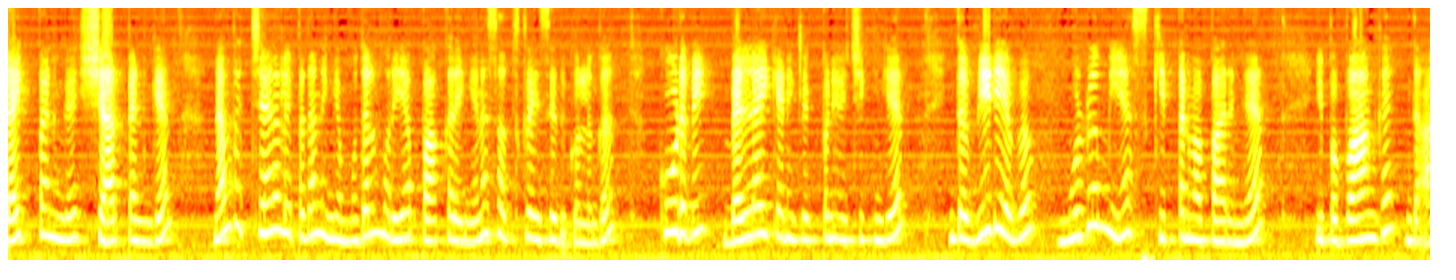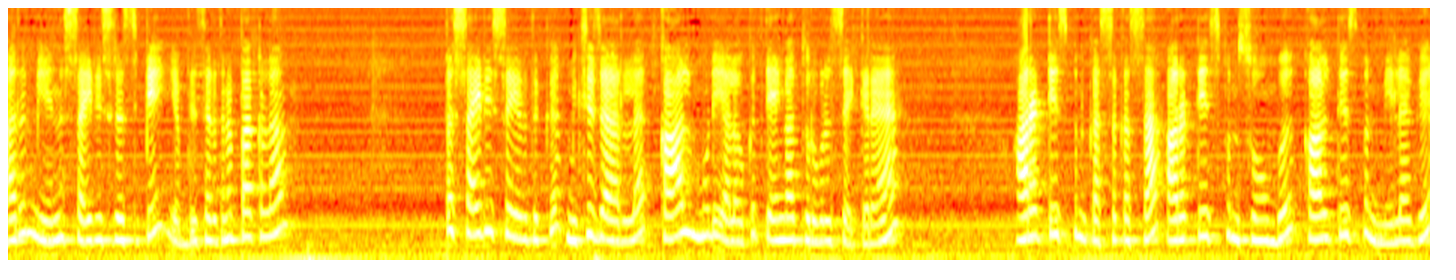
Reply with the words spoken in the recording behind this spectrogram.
லைக் பண்ணுங்கள் ஷேர் பண்ணுங்கள் நம்ம சேனல் இப்போ தான் நீங்கள் முதல் முறையாக பார்க்குறீங்கன்னா சப்ஸ்கிரைப் செய்து கொள்ளுங்கள். கூடவே பெல் ஐக்கனை கிளிக் பண்ணி வச்சுக்கோங்க. இந்த வீடியோவை முழுமையாக ஸ்கிப் பண்ணாமல் பாருங்கள் இப்போ வாங்க இந்த அருமையான சைடிஷ் ரெசிபி எப்படி செய்கிறதுன்னு பார்க்கலாம். இப்போ சைடிஷ் செய்கிறதுக்கு மிக்ஸி ஜாரில் கால் மூடி அளவுக்கு தேங்காய் துருவல் சேர்க்குறேன். அரை டீஸ்பூன் கசகசா அரை டீஸ்பூன் சோம்பு கால் டீஸ்பூன் மிளகு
